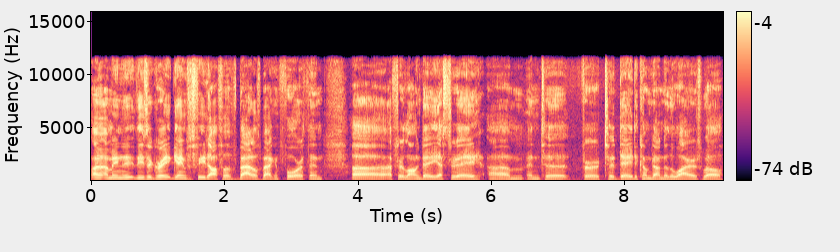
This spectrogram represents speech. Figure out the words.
I, I mean, these are great games to feed off of battles back and forth, and uh, after a long day yesterday, um, and to for today to come down to the wire as well,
